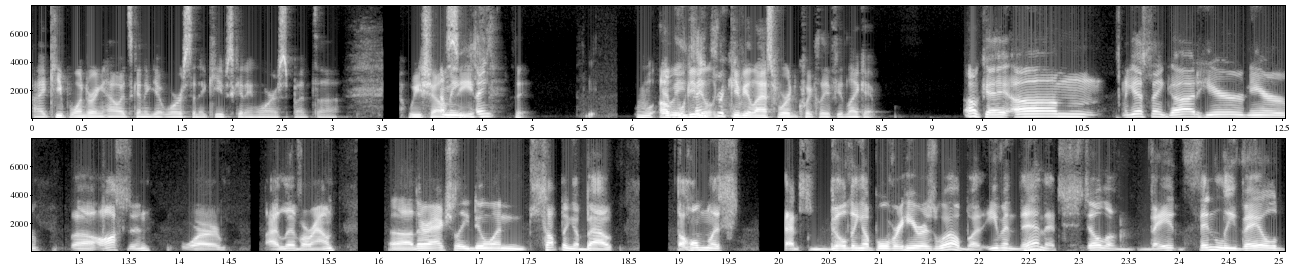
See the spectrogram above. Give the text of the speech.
I keep wondering how it's going to get worse, and it keeps getting worse. But uh, we shall I mean, see. thank- We'll, I mean, we'll give you for- give you a last word quickly if you'd like it. Okay. Um, I guess thank God here near uh, Austin, where I live around, uh, they're actually doing something about the homeless that's building up over here as well. But even then, that's still a thinly veiled,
